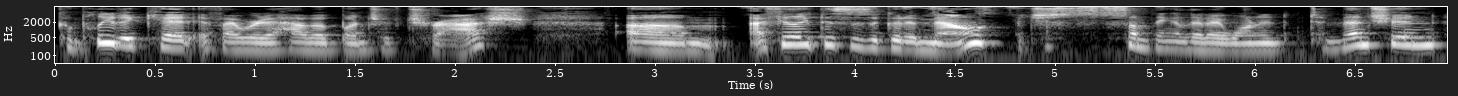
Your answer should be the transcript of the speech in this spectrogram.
complete a kit if I were to have a bunch of trash. Um, I feel like this is a good amount. It's just something that I wanted to mention.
